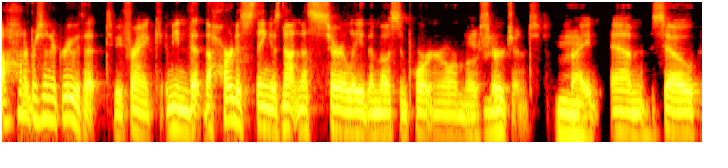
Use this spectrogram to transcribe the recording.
100% agree with it to be frank i mean the, the hardest thing is not necessarily the most important or most mm-hmm. urgent mm-hmm. right um, so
